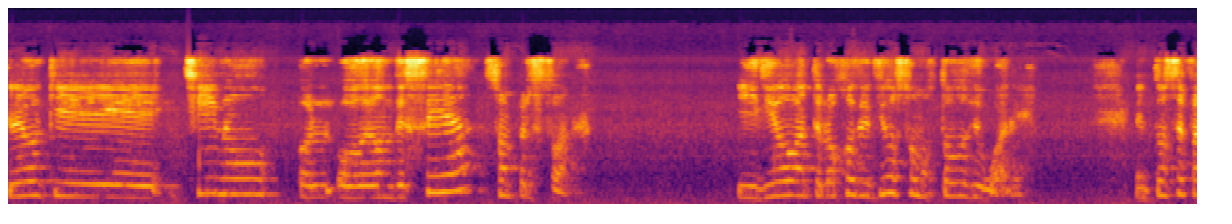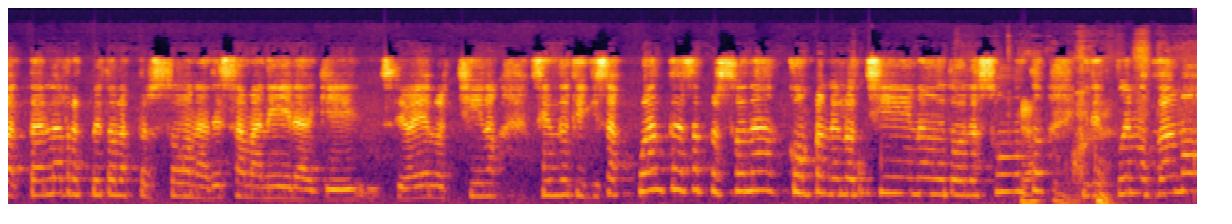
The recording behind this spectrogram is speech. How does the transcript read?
Creo que chino o, de donde sea son personas. Y Dios, ante los ojos de Dios, somos todos iguales. Entonces, faltarle al respeto a las personas de esa manera, que se vayan los chinos, siendo que quizás cuántas de esas personas compran de los chinos y todo el asunto, y después nos damos,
